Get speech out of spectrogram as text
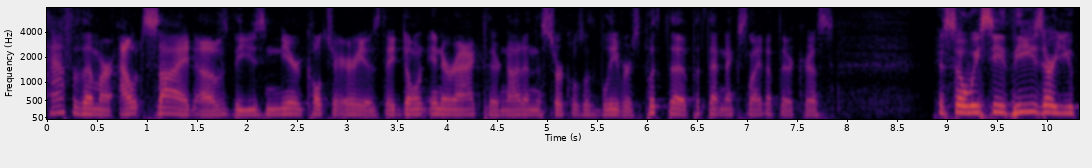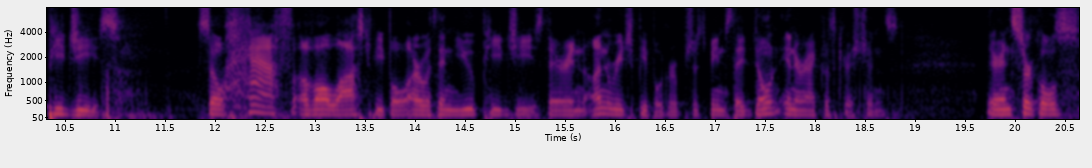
Half of them are outside of these near culture areas. They don't interact. They're not in the circles with believers. Put the put that next slide up there, Chris. So we see these are UPGs. So half of all lost people are within UPGs. They're in unreached people groups, which means they don't interact with Christians. They're in circles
